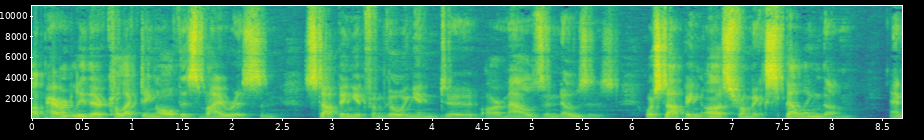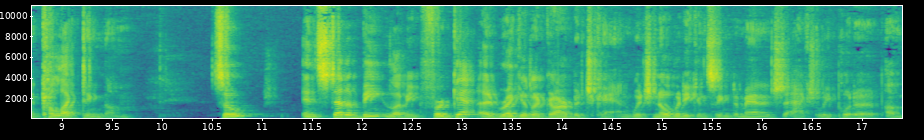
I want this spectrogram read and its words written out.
apparently they're collecting all this virus and stopping it from going into our mouths and noses, or stopping us from expelling them and collecting them. So instead of being, I mean, forget a regular garbage can, which nobody can seem to manage to actually put a, a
